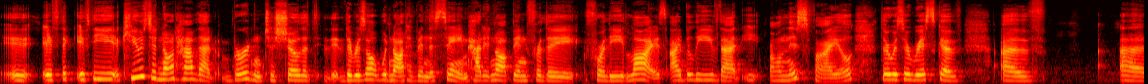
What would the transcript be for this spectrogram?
if the, if the accused did not have that burden to show that th- the result would not have been the same, had it not been for the, for the lies, I believe that on this file, there was a risk of, of, uh,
